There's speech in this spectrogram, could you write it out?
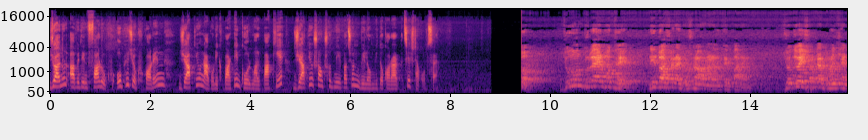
জয়নুল আবেদিন ফারুক অভিযোগ করেন, জাতীয় নাগরিক পার্টি গোলমাল পাকিয়ে জাতীয় সংসদ নির্বাচন বিলম্বিত করার চেষ্টা করছে। জুন, জুলাইয়ের মধ্যে নির্বাচনের ঘোষণা দিতে পারেন। যদিও এই সরকার বলেছেন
